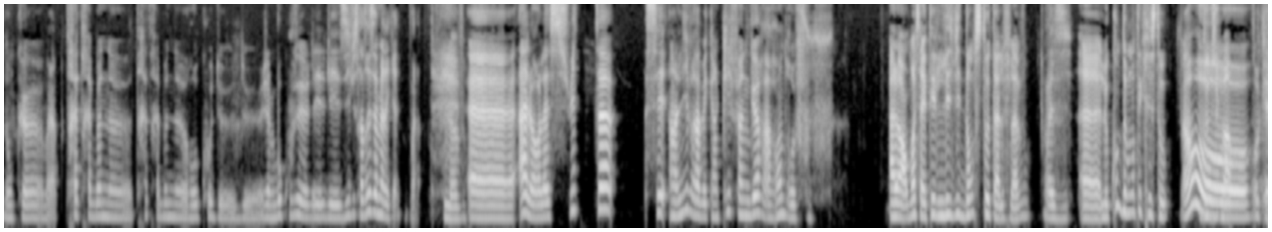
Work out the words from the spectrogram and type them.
Donc voilà, très très bonne, très très bonne roco de. de... J'aime beaucoup les, illustratrices américaines. Voilà. Love. alors la suite, c'est un livre avec un cliffhanger à rendre fou. Alors moi, ça a été l'évidence totale, Flav. Vas-y. le conte de Monte Cristo. Oh. De Dumas. Ok.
